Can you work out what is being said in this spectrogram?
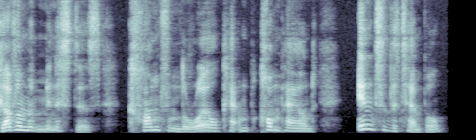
government ministers, come from the royal compound into the temple.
